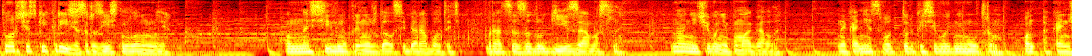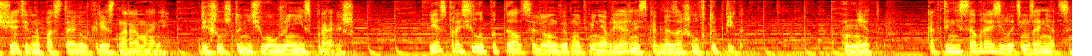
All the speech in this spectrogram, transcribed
Творческий кризис, разъяснил он мне. Он насильно принуждал себя работать, браться за другие замыслы. Но ничего не помогало. Наконец, вот только сегодня утром он окончательно поставил крест на романе. Решил, что ничего уже не исправишь. Я спросила, пытался ли он вернуть меня в реальность, когда зашел в тупик. Нет, как-то не сообразил этим заняться.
